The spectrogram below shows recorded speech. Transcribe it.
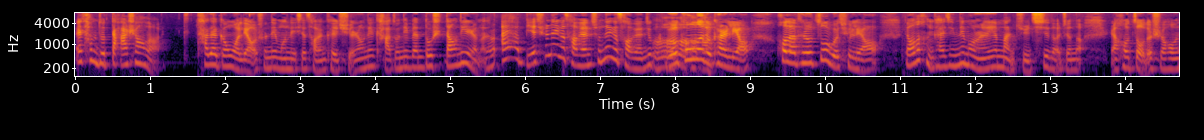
哎，他们就搭上了。他在跟我聊说内蒙哪些草原可以去，然后那卡座那边都是当地人嘛，他说哎呀别去那个草原，去那个草原，就隔空的就开始聊。后来他就坐过去聊，聊得很开心，内蒙人也蛮局气的，真的。然后走的时候，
